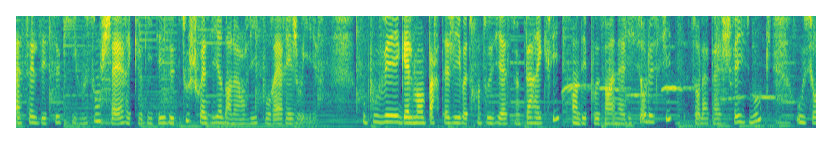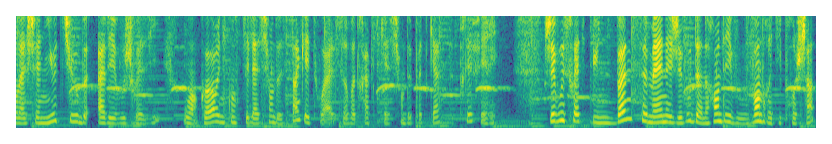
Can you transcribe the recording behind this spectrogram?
à celles et ceux qui vous sont chers et que l'idée de tout choisir dans leur vie pourrait réjouir. Vous pouvez également partager votre enthousiasme par écrit en déposant un avis sur le site, sur la page Facebook ou sur la chaîne YouTube Avez-vous choisi ou encore une constellation de 5 étoiles sur votre application de podcast préférée. Je vous souhaite une bonne semaine et je vous donne rendez-vous vendredi prochain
